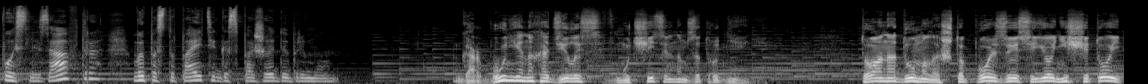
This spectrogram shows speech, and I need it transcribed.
Послезавтра вы поступаете госпожой Дебремон. Горбунья находилась в мучительном затруднении. То она думала, что, пользуясь ее нищетой,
